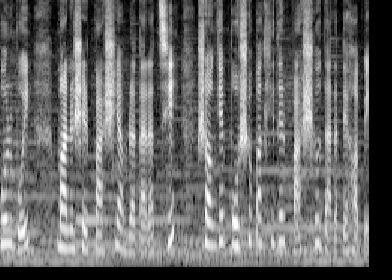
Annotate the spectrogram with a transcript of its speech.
করবই, মানুষের পাশে আমরা দাঁড়াচ্ছি, সঙ্গে পশু পাখিদের পাশেও দাঁড়াতে হবে।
